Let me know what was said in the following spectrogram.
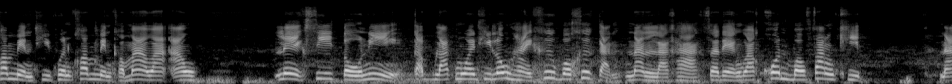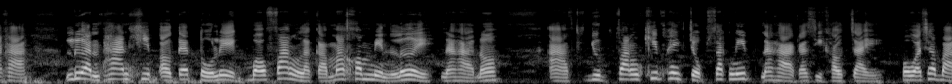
คอมเมนต์ที่เพิ่นคอมเมนต์เขามาว่าเอาเลขสี่โตนี่กับหลักหน่วยที่ลงหายคือบ่คือกันนั่นล่ะค่ะ แสดงว่าคนบ่ฟังคลิปนะคะ เลื่อนผ่านคลิปเอาแต่ตัวเลขบ่ฟังแล้วก็มาคอมเมนต์เลยนะคะเนาะ อ่าหยุดฟังคลิปให้จบสักนิดนะคะก็สิเข้าใจ เพราะว่าฉบา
